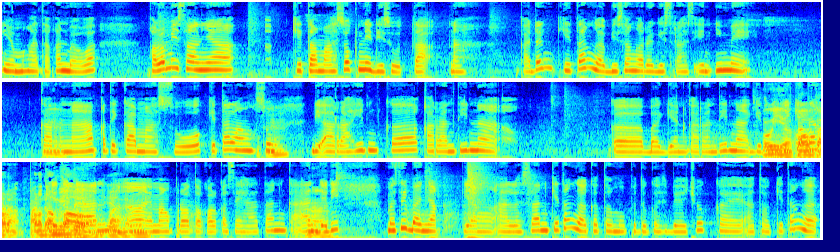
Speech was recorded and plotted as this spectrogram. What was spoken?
yang mengatakan bahwa kalau misalnya kita masuk nih di Suta, nah kadang kita nggak bisa ngeregistrasiin IMEI karena ketika masuk kita langsung diarahin ke karantina ke bagian karantina gitu. Oh iya, Jadi kita protokol- pandemi Iya itu ya, kan, pandemi. eh, emang protokol kesehatan kan. Jadi masih banyak yang alasan kita nggak ketemu petugas bea cukai atau kita nggak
